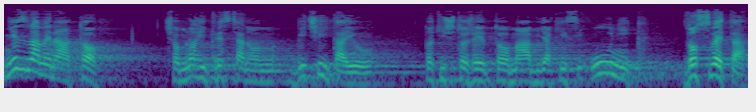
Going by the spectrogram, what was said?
neznamená to, čo mnohí kresťanom vyčítajú, totiž to, že to má byť akýsi únik zo sveta.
